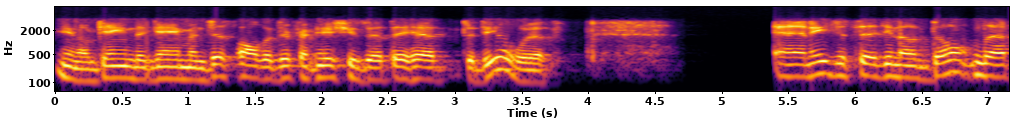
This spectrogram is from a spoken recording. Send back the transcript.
you know, game to game and just all the different issues that they had to deal with. And he just said, you know, don't let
